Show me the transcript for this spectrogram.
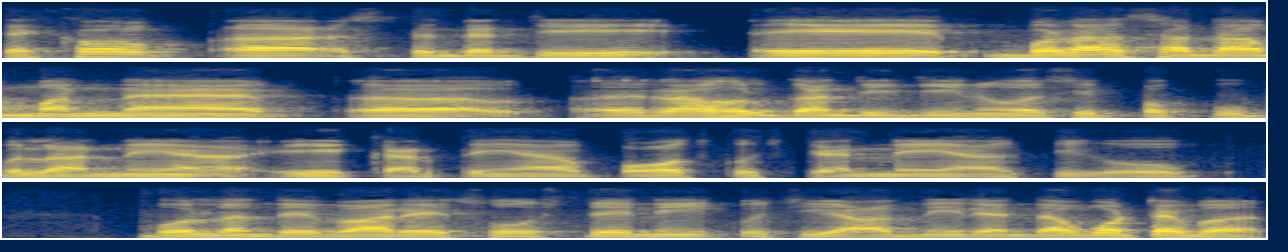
ਦੇਖੋ ਅਹ ਸਤਿੰਦਰ ਜੀ ਇਹ ਬੜਾ ਸਾਡਾ ਮਨ ਹੈ। ਅਹ ਰਾਹੁਲ ਗਾਂਧੀ ਜੀ ਨੂੰ ਅਸੀਂ ਪੱਪੂ ਬੁਲਾਉਂਦੇ ਆ ਇਹ ਕਰਦੇ ਆ ਬਹੁਤ ਕੁਝ ਕਹਿੰਦੇ ਆ ਕਿ ਉਹ ਬੋਲਣ ਦੇ ਬਾਰੇ ਸੋਚਦੇ ਨਹੀਂ ਕੁਝ ਯਾਦ ਨਹੀਂ ਰਹਿੰਦਾ ਵਟਐਵਰ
